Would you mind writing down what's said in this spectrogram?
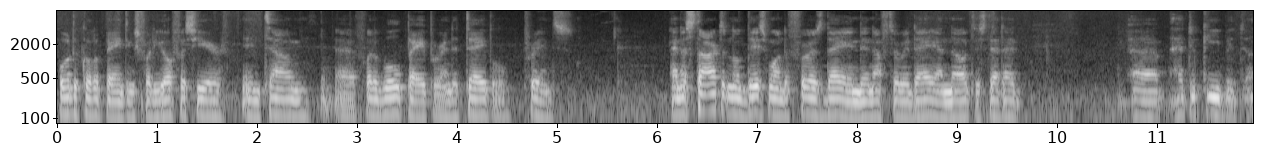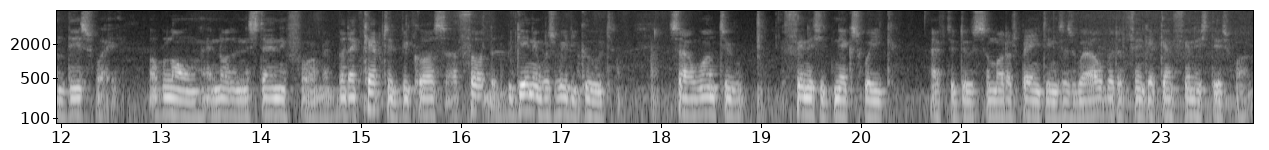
watercolor paintings for the office here in town uh, for the wallpaper and the table prints. And I started on this one the first day, and then after a day, I noticed that I uh, had to keep it on this way, oblong, and not in a standing format. But I kept it because I thought that the beginning was really good. So I want to finish it next week. I have to do some other paintings as well, but I think I can finish this one.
